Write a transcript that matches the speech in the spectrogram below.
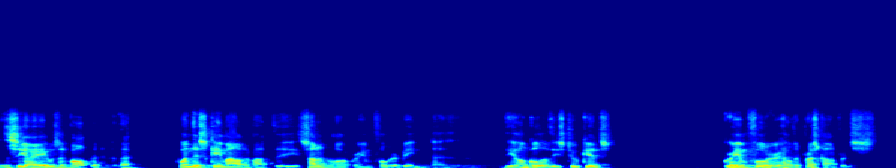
the CIA was involved in it. And that when this came out about the son-in-law of Graham Fuller being uh, the uncle of these two kids, Graham Fuller held a press conference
